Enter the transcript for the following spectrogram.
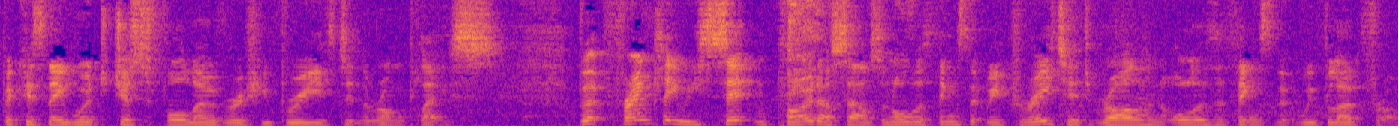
because they would just fall over if you breathed in the wrong place. But frankly, we sit and pride ourselves on all the things that we've created rather than all of the things that we've learnt from.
